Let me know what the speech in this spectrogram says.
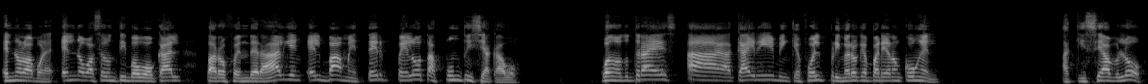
él no lo va a poner. Él no va a ser un tipo vocal para ofender a alguien. Él va a meter pelotas, punto y se acabó. Cuando tú traes a Kyrie Irving, que fue el primero que parearon con él, aquí se habló.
